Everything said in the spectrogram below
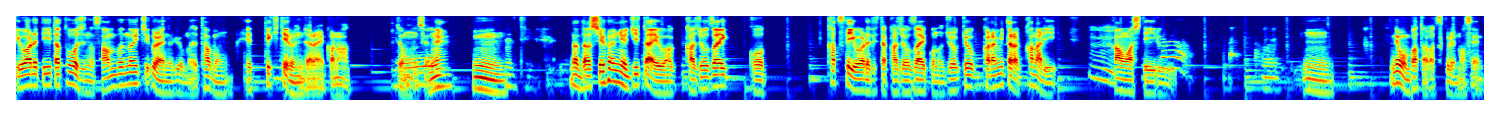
言われていた当時の3分の1ぐらいの量まで多分減ってきてるんじゃないかなって思うんですよね。うん。だ脱脂粉乳自体は過剰在庫、かつて言われてた過剰在庫の状況から見たらかなりうん。緩和している。うんうん。でもバターが作れません。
